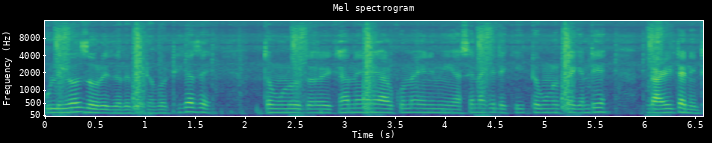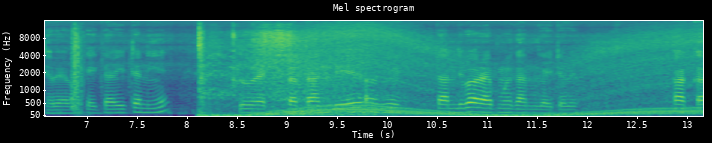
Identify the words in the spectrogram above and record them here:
গুলিও জোরে জোরে বের হবে, ঠিক আছে? তো মূলত এখানে আর কোনো এনিমি আছে নাকি? দেখি, তো মূলত এখান থেকে গাড়িটা নিতে হবে আমাকে। গাড়িটা নিয়ে তো একটা টান দিয়ে আমি টান দিব আর আপনার গান গাইতে হবে। ফাঁকা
